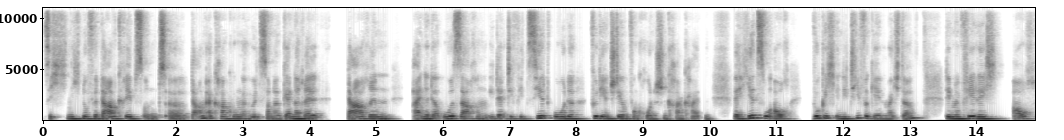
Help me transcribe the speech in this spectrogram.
sich nicht nur für Darmkrebs und äh, Darmerkrankungen erhöht, sondern generell darin eine der Ursachen identifiziert wurde für die Entstehung von chronischen Krankheiten. Wer hierzu auch wirklich in die Tiefe gehen möchte, dem empfehle ich auch,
